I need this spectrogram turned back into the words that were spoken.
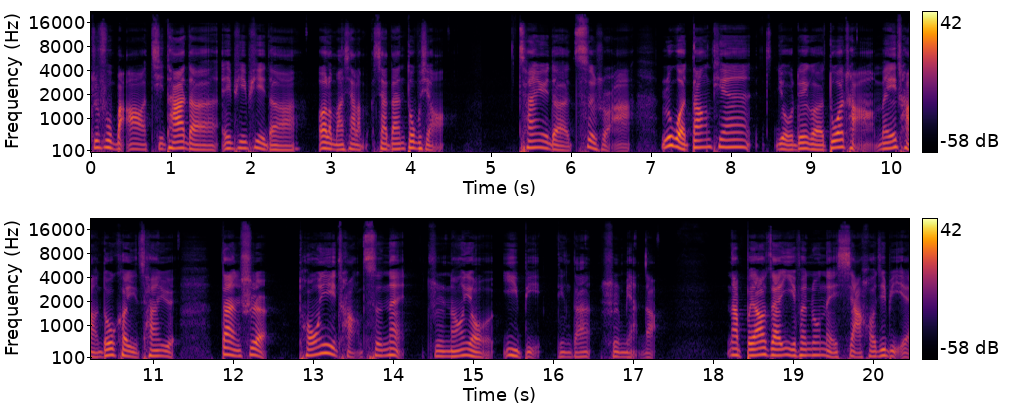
支付宝、其他的 APP 的饿了么下了下单都不行。参与的次数啊，如果当天有这个多场，每场都可以参与，但是同一场次内。只能有一笔订单是免的，那不要在一分钟内下好几笔，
